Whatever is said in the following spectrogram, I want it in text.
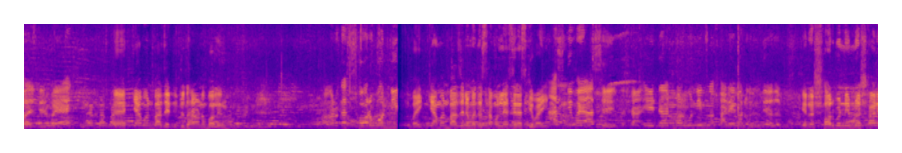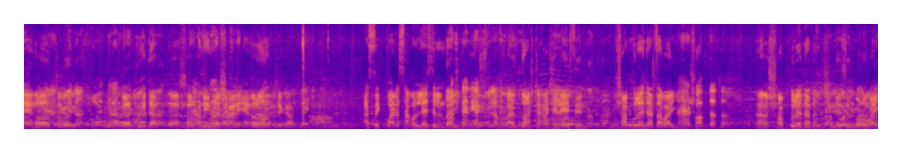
বাজেটের ভাই কেমন বাজেট একটু ধারণা বলেন। আমার কাছে সর্বনিম্ন ভাই কেমন বাজেটের মধ্যে ছাগল নিয়েছেন আজকে ভাই? আজকে ভাই আছে এটা সর্বনিম্ন সাড়ে এগারো দেওয়া যাবে। এটা সর্বনিম্ন সাড়ে এগারো হাজার টাকা। এটা দুই দাঁত সর্বনিম্ন সাড়ে এগারো হাজার টাকা। আজকে কয়টা ছাগল নিয়েছিলেন ভাই? দশটা নিয়ে আসছিলাম ভাই। দশটা খাসি নিয়েছেন সবগুলোই দাতা ভাই? হ্যাঁ সব দাতা। আহ, সবগুলোই দাতা নিয়েছেন বড় ভাই।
